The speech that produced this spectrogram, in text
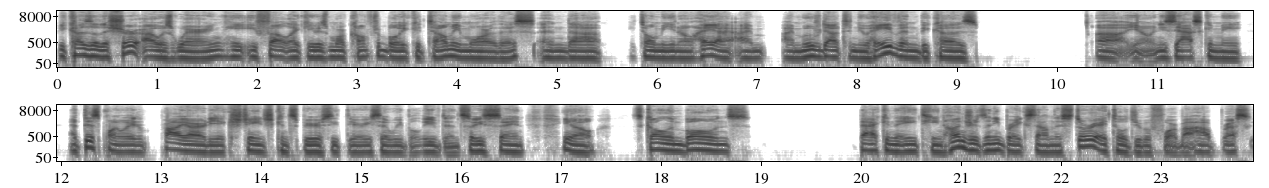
because of the shirt I was wearing, he, he felt like he was more comfortable. He could tell me more of this. And uh, he told me, you know, hey, I, I, I moved out to New Haven because, uh, you know, and he's asking me at this point we probably already exchanged conspiracy theories that we believed in. So he's saying, you know, Skull and Bones back in the 1800s, and he breaks down this story I told you before about how Bres-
